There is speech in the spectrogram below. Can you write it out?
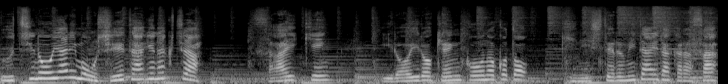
うちの親にも教えてあげなくちゃ。最近いろいろ健康のこと気にしてるみたいだからさ。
